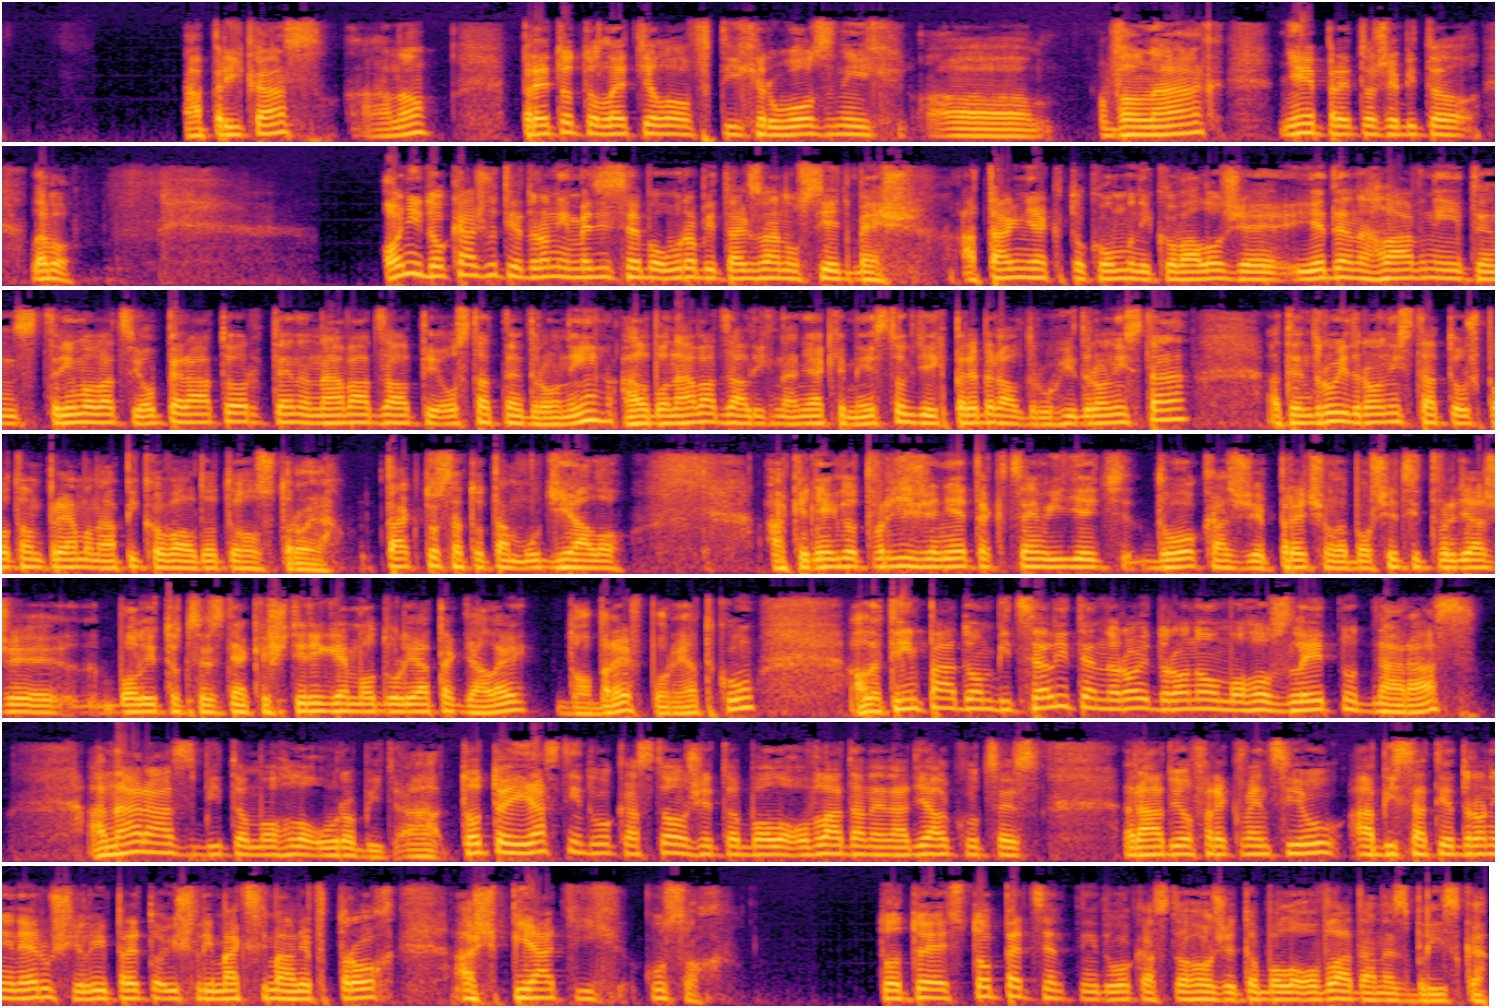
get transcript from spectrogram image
na príkaz, áno, preto to letelo v tých rôznych uh, vlnách, nie preto, že by to, lebo oni dokážu tie drony medzi sebou urobiť tzv. sieť mesh. A tak nejak to komunikovalo, že jeden hlavný, ten streamovací operátor, ten navádzal tie ostatné drony, alebo navádzal ich na nejaké miesto, kde ich preberal druhý dronista a ten druhý dronista to už potom priamo napikoval do toho stroja. Takto sa to tam udialo. A keď niekto tvrdí, že nie, tak chcem vidieť dôkaz, že prečo, lebo všetci tvrdia, že boli to cez nejaké 4G moduly a tak ďalej. Dobre, v poriadku. Ale tým pádom by celý ten roj dronov mohol zlietnúť naraz, a naraz by to mohlo urobiť. A toto je jasný dôkaz toho, že to bolo ovládané na diálku cez radiofrekvenciu, aby sa tie drony nerušili, preto išli maximálne v troch až piatich kusoch. Toto je 100% dôkaz toho, že to bolo ovládané zblízka.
